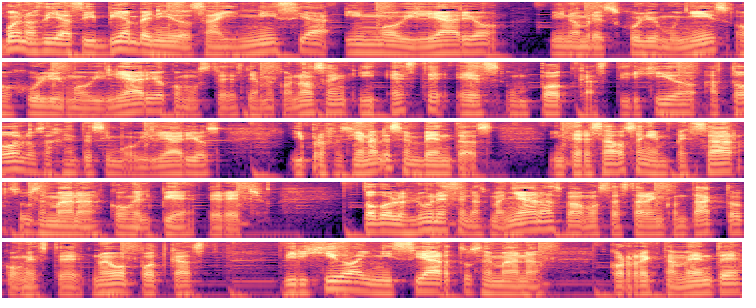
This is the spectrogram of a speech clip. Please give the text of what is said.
Buenos días y bienvenidos a Inicia Inmobiliario. Mi nombre es Julio Muñiz o Julio Inmobiliario, como ustedes ya me conocen, y este es un podcast dirigido a todos los agentes inmobiliarios y profesionales en ventas interesados en empezar su semana con el pie derecho. Todos los lunes en las mañanas vamos a estar en contacto con este nuevo podcast dirigido a iniciar tu semana correctamente.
